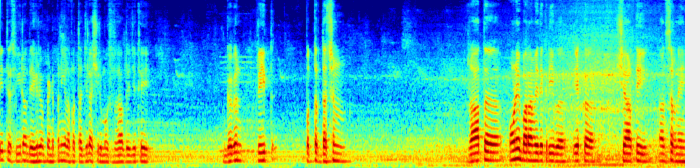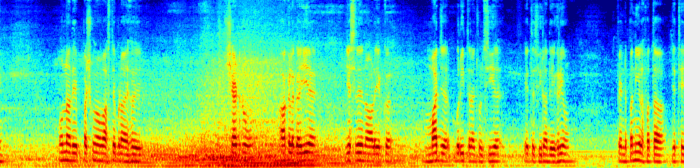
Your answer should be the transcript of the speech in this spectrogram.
ਇਹ ਤਸਵੀਰਾਂ ਦੇਖ ਰਹੇ ਹੋ ਪਿੰਡ ਪੰਨੀ ਵਾਲਾ ਫੱਤਾ, ਜ਼ਿਲ੍ਹਾ ਸ਼੍ਰੀ ਮੁਕਤਸਰ ਸਾਹਿਬ ਦੇ, ਜਿੱਥੇ ਗਗਨਪ੍ਰੀਤ ਪੁੱਤਰ ਦਰਸ਼ਨ ਰਾਤ ਪੌਣੇ 12 ਵਜੇ ਦੇ ਕਰੀਬ ਇੱਕ ਸ਼ਰਾਰਤੀ ਅਨਸਰ ਨੇ ਉਹਨਾਂ ਦੇ ਪਸ਼ੂਆਂ ਵਾਸਤੇ ਬਣਾਏ ਹੋਏ ਸ਼ੈੱਡ ਨੂੰ ਅੱਗ ਲਗਾਈ ਹੈ, ਜਿਸ ਦੇ ਨਾਲ ਇੱਕ ਮੱਝ ਬੁਰੀ ਤਰ੍ਹਾਂ ਝੁਲਸੀ ਹੈ। ਇਹ ਤਸਵੀਰਾਂ ਦੇਖ ਰਹੇ ਹੋ ਪਿੰਡ ਪੰਨੀ ਵਾਲਾ ਫੱਤਾ, ਜਿੱਥੇ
